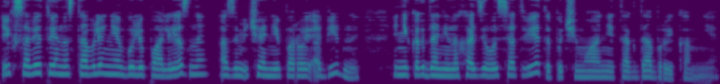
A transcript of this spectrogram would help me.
Их советы и наставления были полезны, а замечания порой обидны, и никогда не находилось ответа, почему они так добры ко мне.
